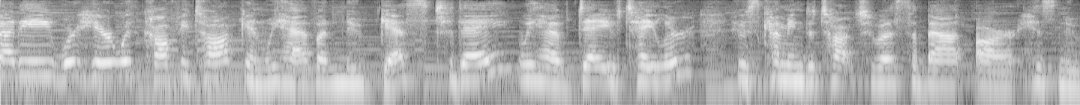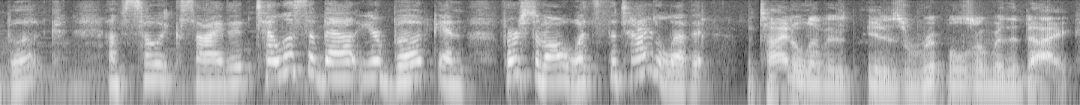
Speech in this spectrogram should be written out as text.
everybody. We're here with Coffee Talk, and we have a new guest today. We have Dave Taylor, who's coming to talk to us about our his new book. I'm so excited. Tell us about your book, and first of all, what's the title of it? The title of it is Ripples Over the Dike,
